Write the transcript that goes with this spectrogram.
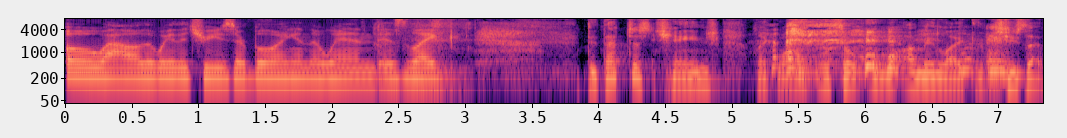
oh wow, the way the trees are blowing in the wind is like, Did that just change? Like, well, so I mean, like, she's that.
